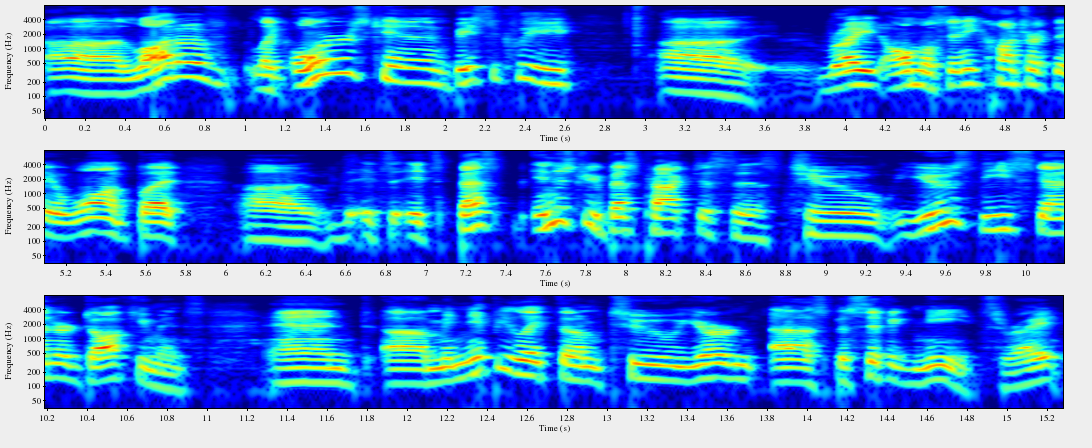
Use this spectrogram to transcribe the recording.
a lot of like owners can basically uh, write almost any contract they want, but uh, it's it's best industry best practices to use these standard documents and uh, manipulate them to your uh, specific needs, right?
